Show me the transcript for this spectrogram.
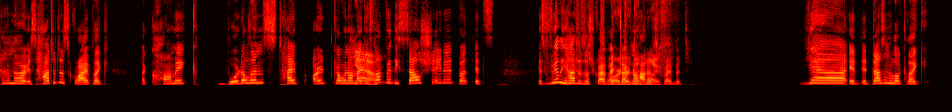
I don't know. It's hard to describe. Like a comic Borderlands type art going on. Like it's not really cell shaded, but it's it's really hard to describe. I don't know how to life. describe it. Yeah, it, it doesn't look like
